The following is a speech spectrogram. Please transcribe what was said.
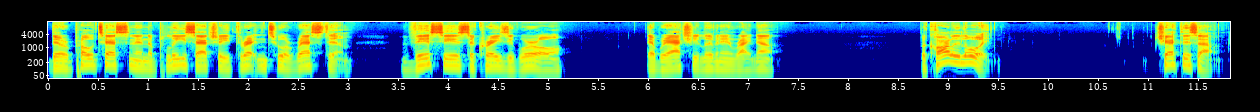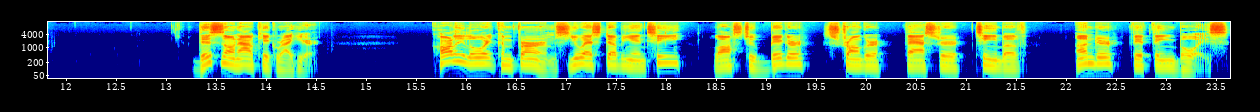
They were protesting, and the police actually threatened to arrest him. This is the crazy world that we're actually living in right now. But Carli Lloyd, check this out. This is on Outkick right here. Carli Lloyd confirms USWNT lost to bigger, stronger, faster team of under 15 boys.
